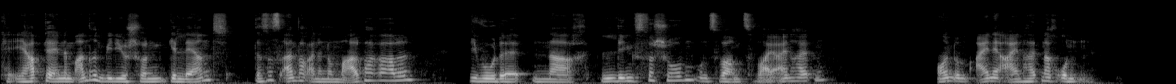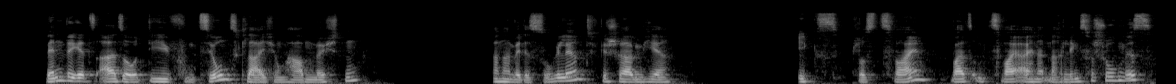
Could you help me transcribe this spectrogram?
Okay, ihr habt ja in einem anderen Video schon gelernt, das ist einfach eine Normalparabel. Die wurde nach links verschoben und zwar um zwei Einheiten und um eine Einheit nach unten. Wenn wir jetzt also die Funktionsgleichung haben möchten, dann haben wir das so gelernt. Wir schreiben hier x plus 2, weil es um zwei Einheiten nach links verschoben ist.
